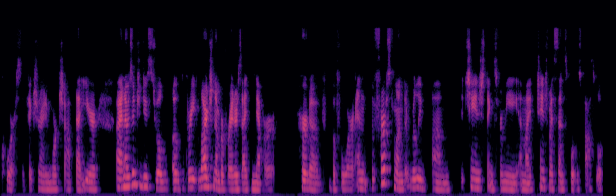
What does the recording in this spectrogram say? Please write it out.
course, a fiction writing workshop that year. And I was introduced to a, a great large number of writers I'd never heard of before. And the first one that really um, changed things for me and my changed my sense of what was possible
